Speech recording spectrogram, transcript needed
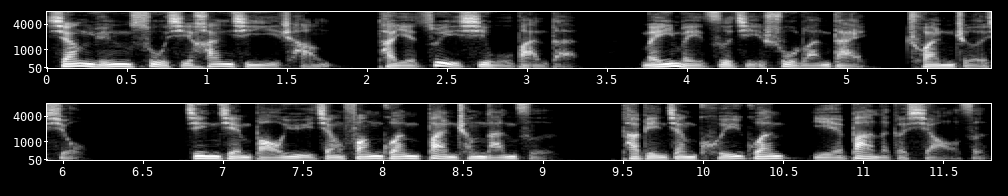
湘云素习憨戏异常，他也最习武扮的，每每自己束鸾带，穿折袖。今见宝玉将方官扮成男子，他便将魁官也扮了个小子。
